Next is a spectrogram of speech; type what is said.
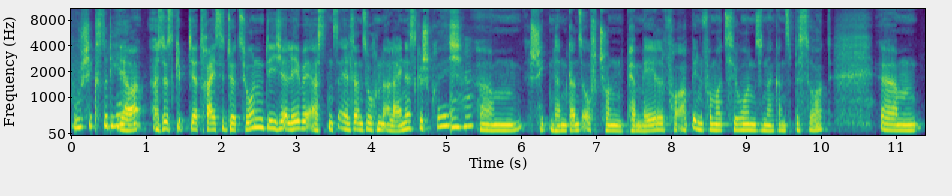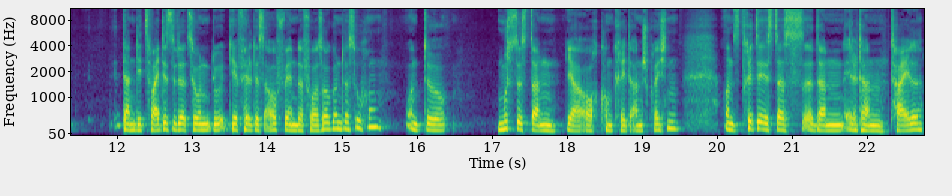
Wo schickst du die hin? Ja, also es gibt ja drei Situationen, die ich erlebe. Erstens, Eltern suchen alleine das Gespräch, mhm. ähm, schicken dann ganz oft schon per Mail vorab Informationen, sind dann ganz besorgt. Ähm, dann die zweite Situation, du, dir fällt es auf während der Vorsorgeuntersuchung und du musst es dann ja auch konkret ansprechen. Und das dritte ist, dass äh, dann Elternteil,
